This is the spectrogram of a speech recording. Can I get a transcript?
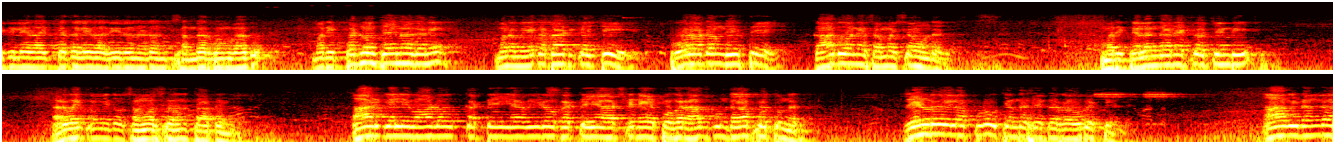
ఇది లేదా ఐక్యత లేదా అది అనడానికి సందర్భం కాదు. మరి ఇప్పటి నుంచి అయినా కానీ మనం ఏకతాటికి వచ్చి పోరాటం చేస్తే కాదు అనే సమస్య ఉండదు. మరి తెలంగాణ ఎట్లా వచ్చింది అరవై తొమ్మిదో సంవత్సరం తాపింది ఆడికెళ్ళి వాడో కట్టేయ వీడో కట్టేయ అట్లనే పొగ రాసుకుంటా పోతున్నారు. రెండు వేలప్పుడు చంద్రశేఖరరావు పెట్టింది ఆ విధంగా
